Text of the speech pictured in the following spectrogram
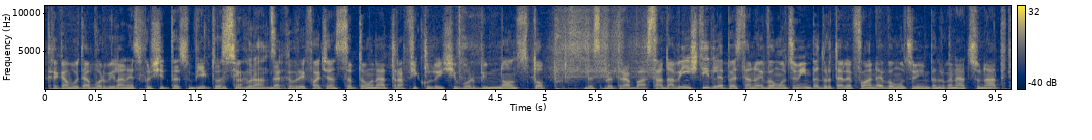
Cred că am putea vorbi la nesfârșit pe subiectul ăsta. Cu siguranță. Dacă vrei, facem săptămâna traficului și vorbim non-stop despre treaba asta. Dar vin știrile peste noi. Vă mulțumim pentru telefoane, vă mulțumim pentru că ne-ați sunat.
